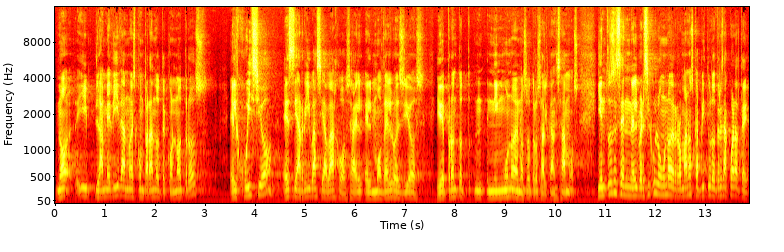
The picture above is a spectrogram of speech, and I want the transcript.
No, y la medida no es comparándote con otros, el juicio es de arriba hacia abajo, o sea, el, el modelo es Dios. Y de pronto ninguno de nosotros alcanzamos. Y entonces en el versículo 1 de Romanos capítulo 3, acuérdate,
